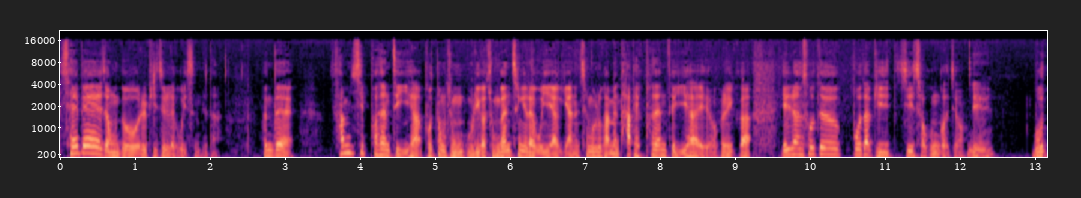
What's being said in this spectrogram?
3배 정도를 빚을 내고 있습니다. 근데 30% 이하, 보통 중, 우리가 중간층이라고 이야기하는 층으로 가면 다 100% 이하예요. 그러니까 1년 소득보다 빚이 적은 거죠. 네. 못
